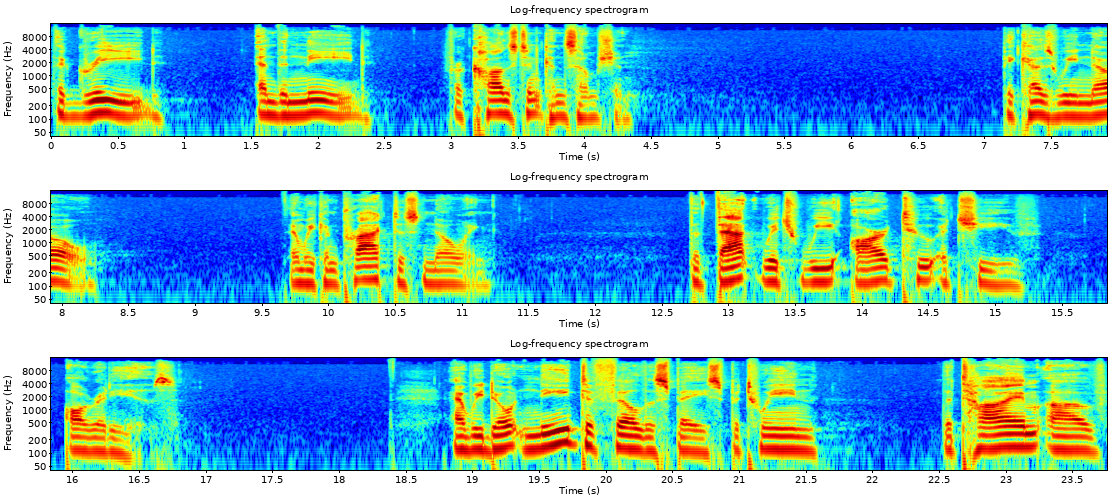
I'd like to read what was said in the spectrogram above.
the greed and the need for constant consumption because we know and we can practice knowing that that which we are to achieve already is. And we don't need to fill the space between the time of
